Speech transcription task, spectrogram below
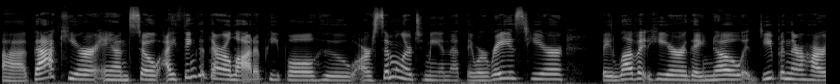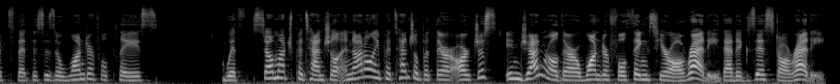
uh, back here. And so I think that there are a lot of people who are similar to me in that they were raised here, they love it here, they know deep in their hearts that this is a wonderful place with so much potential and not only potential but there are just in general there are wonderful things here already that exist already.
